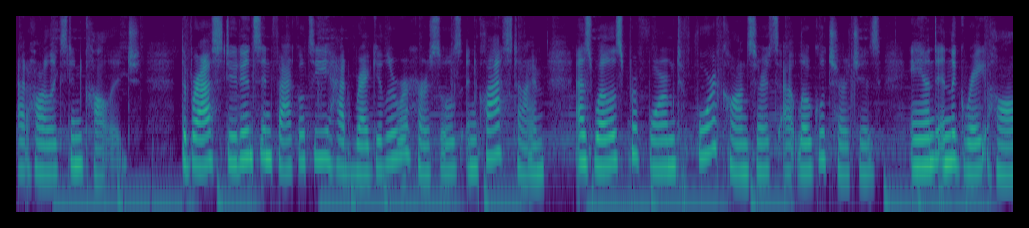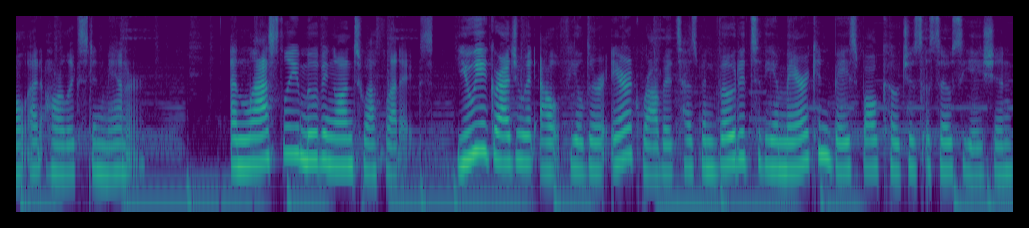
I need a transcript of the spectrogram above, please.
at Harlaxton College. The brass students and faculty had regular rehearsals and class time, as well as performed four concerts at local churches and in the Great Hall at Harlaxton Manor. And lastly, moving on to athletics. UWE graduate outfielder Eric Roberts has been voted to the American Baseball Coaches Association,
